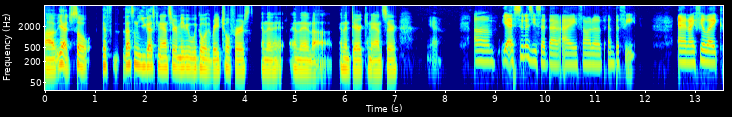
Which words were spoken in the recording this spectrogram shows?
uh, yeah so if that's something you guys can answer maybe we go with rachel first and then and then uh, and then Derek can answer. Yeah. Um, yeah, as soon as you said that, I thought of empathy. And I feel like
